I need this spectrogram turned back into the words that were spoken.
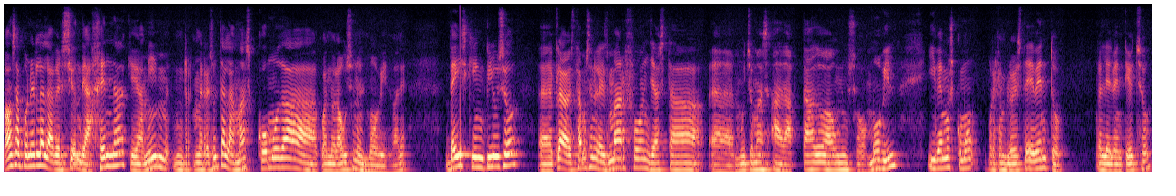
Vamos a ponerle la versión de agenda, que a mí me resulta la más cómoda cuando la uso en el móvil, ¿vale? Veis que incluso, eh, claro, estamos en el smartphone, ya está eh, mucho más adaptado a un uso móvil y vemos como, por ejemplo, este evento, el del 28,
